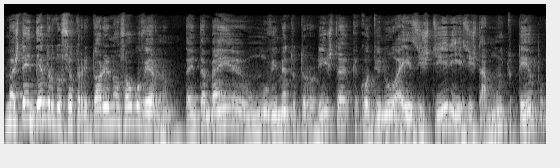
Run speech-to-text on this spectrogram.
Mas tem dentro do seu território não só o governo, tem também um movimento terrorista que continua a existir e existe há muito tempo,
